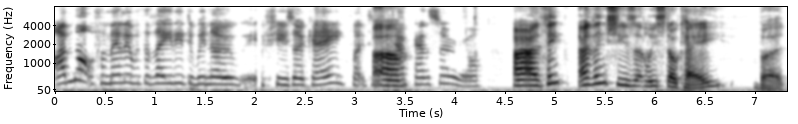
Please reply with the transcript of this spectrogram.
I'm not familiar with the lady. Do we know if she's okay? Like, does Um, she have cancer or? I think I think she's at least okay, but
